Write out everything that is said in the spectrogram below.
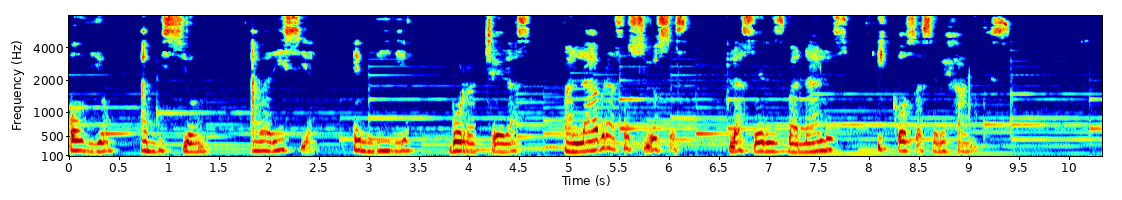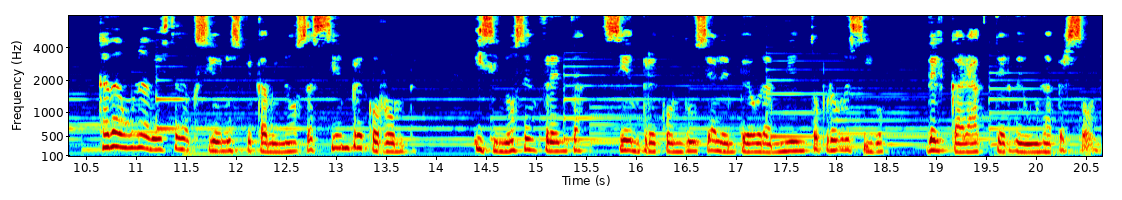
odio, ambición, avaricia, envidia, borracheras, palabras ociosas, placeres banales y cosas semejantes. Cada una de estas acciones pecaminosas siempre corrompe y si no se enfrenta siempre conduce al empeoramiento progresivo del carácter de una persona.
